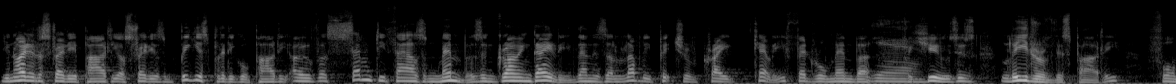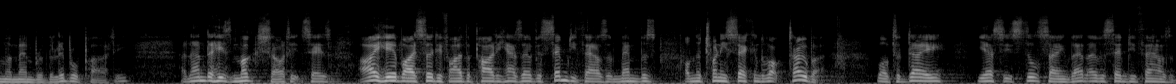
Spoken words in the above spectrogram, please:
United Australia Party, Australia's biggest political party, over 70,000 members and growing daily. Then there's a lovely picture of Craig Kelly, federal member Yeah. for Hughes, who's leader of this party, former member of the Liberal Party. And under his mugshot, it says, I hereby certify the party has over 70,000 members on the 22nd of October. Well, today, yes, he's still saying that, over 70,000.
